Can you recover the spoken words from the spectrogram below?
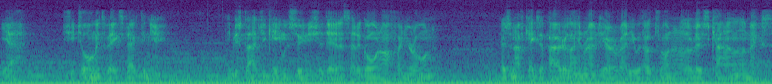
Yeah, she told me to be expecting you. I'm just glad you came as soon as you did instead of going off on your own. There's enough kegs of powder lying around here already without throwing another loose cannon in the mix.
